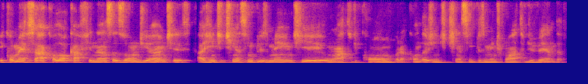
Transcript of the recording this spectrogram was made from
e começar a colocar finanças onde antes a gente tinha simplesmente um ato de compra, quando a gente tinha simplesmente um ato de venda.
